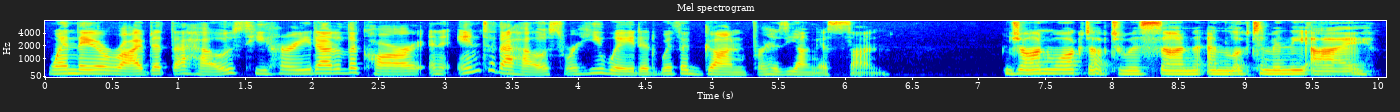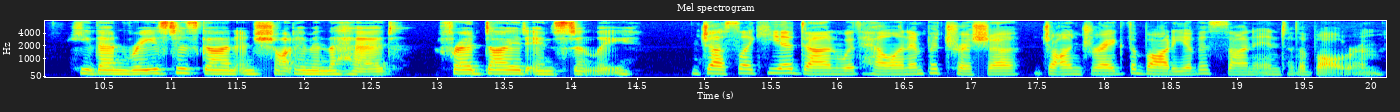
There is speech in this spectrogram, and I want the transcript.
When they arrived at the house, he hurried out of the car and into the house where he waited with a gun for his youngest son. John walked up to his son and looked him in the eye. He then raised his gun and shot him in the head. Fred died instantly. Just like he had done with Helen and Patricia, John dragged the body of his son into the ballroom.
